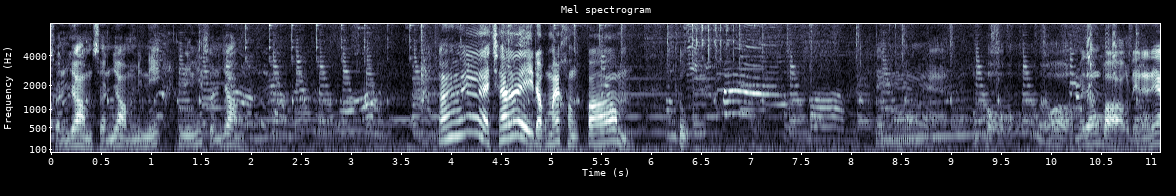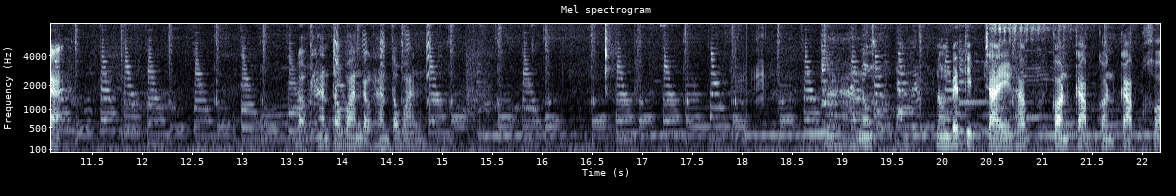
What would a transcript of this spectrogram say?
สวนหย่อมสวนหย่อมมินิมินิสวนหย่อมอ่าใช่ดอกไม้ของปลอม ถูกแน่โอ้โหไม่ต้องบอกเลยนะเนี่ย ดอกทานตะวัน ดอกทานตะวันอ่าน้องน้องเบสติดใจครับ ก่อนกลับก่อนกลับขอ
